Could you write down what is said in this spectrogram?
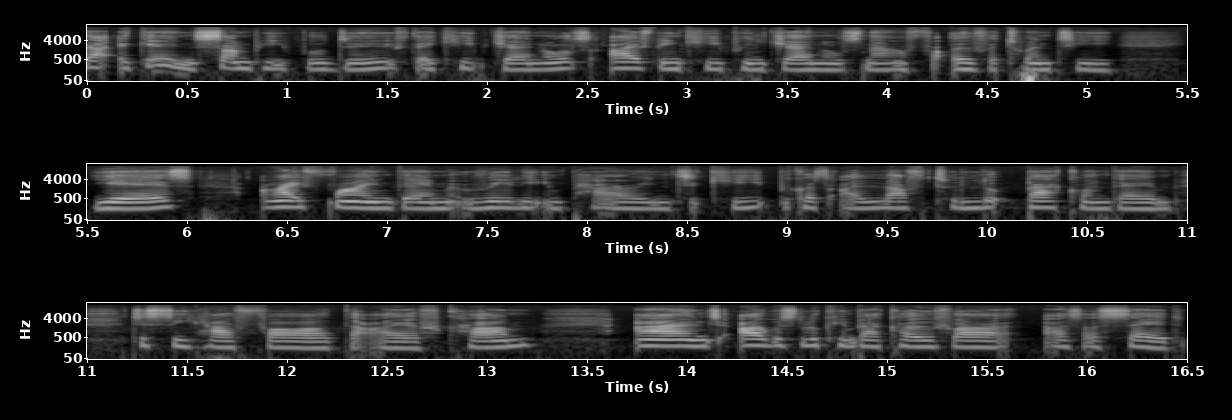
that, again, some people do if they keep journals. I've been keeping journals now for over 20 years. I find them really empowering to keep because I love to look back on them to see how far that I have come. And I was looking back over, as I said,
